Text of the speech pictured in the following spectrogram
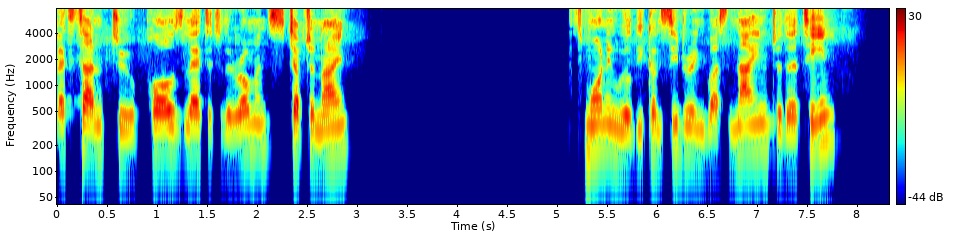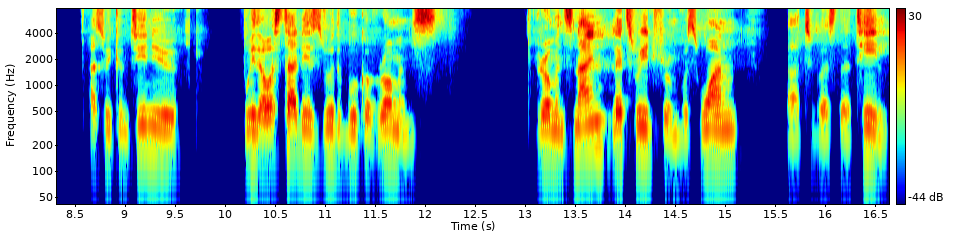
Let's turn to Paul's letter to the Romans, chapter 9. This morning we'll be considering verse 9 to 13 as we continue with our studies through the book of Romans. Romans 9, let's read from verse 1 uh, to verse 13.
